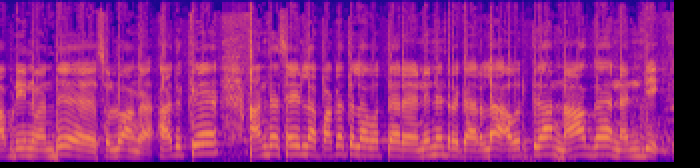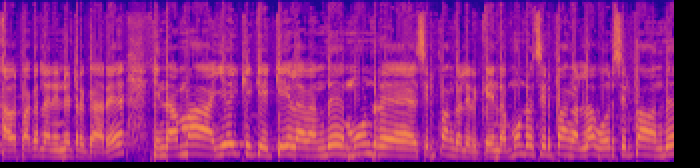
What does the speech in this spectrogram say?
அப்படின்னு வந்து வந்து சொல்லுவாங்க. அதுக்கு அந்த சைடில் பக்கத்தில் ஒருத்தர் நின்றுட்டு இருக்காருல்ல அவருக்கு தான் நாக நந்தி அவர் பக்கத்தில் நின்றுட்டு இருக்காரு இந்த அம்மா இயக்கிக்கு கீழே வந்து மூன்று சிற்பங்கள் இருக்குது இந்த மூன்று சிற்பங்கள்ல ஒரு சிற்பம் வந்து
